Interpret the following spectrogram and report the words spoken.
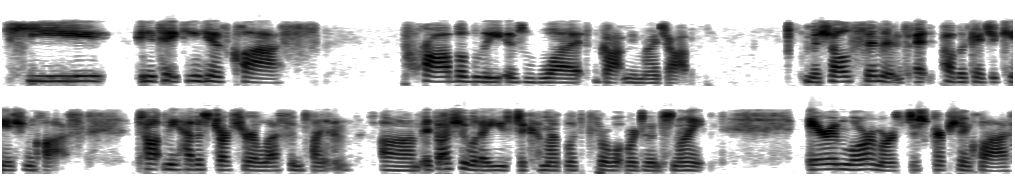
He, he, taking his class probably is what got me my job. Michelle Simmons at public education class taught me how to structure a lesson plan. Um, it's actually what I used to come up with for what we're doing tonight. Erin Lorimer's description class.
